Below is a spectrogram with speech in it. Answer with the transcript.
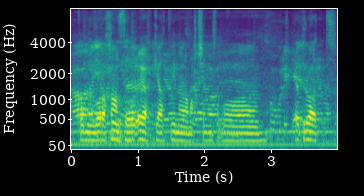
kommer våra chanser öka att vinna den matchen. Liksom. Och jag tror att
